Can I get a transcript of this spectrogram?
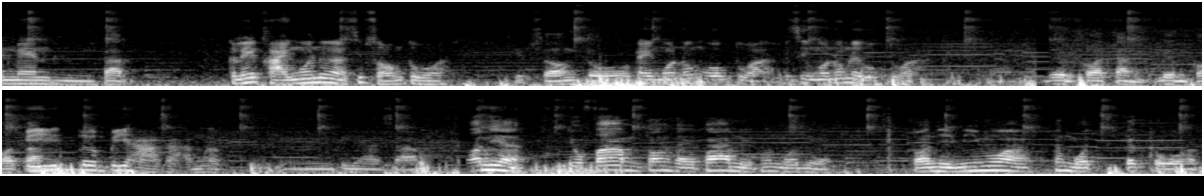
นแมนอืมครับก็เลยขายงัวเนื้อ 12 ตัว12ตัวได้งัวนม6ตัวไปซื้องัวนมเลย6ตัว เริ่มก่อตั้งเริ่มก่อปีตั้งเริ่มปี53ครับ อืมปีห้าสามตอนเนี้ยอยู่ฟาร์มต้องใส่ฟาร์มนี่ทั้งหมดเนี่ย ตอนนี้มีงัวทั้งหมดจักโตวครับ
